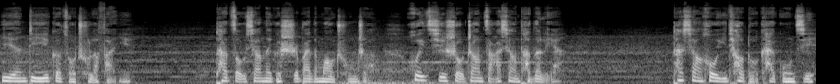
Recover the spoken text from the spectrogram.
伊恩第一个做出了反应。他走向那个失败的冒充者，挥起手杖砸向他的脸。他向后一跳，躲开攻击，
